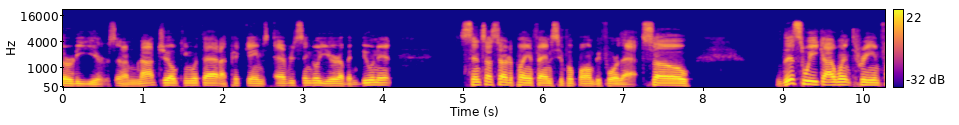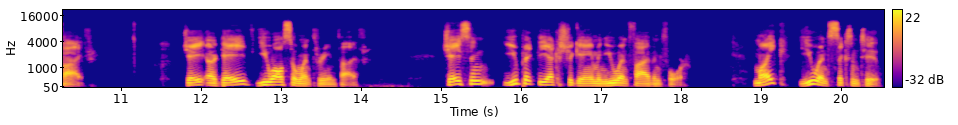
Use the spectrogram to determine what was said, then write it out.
30 years. And I'm not joking with that. I pick games every single year. I've been doing it since I started playing fantasy football and before that. So this week I went three and five. Jay or Dave, you also went three and five. Jason, you picked the extra game and you went five and four. Mike, you went six and two.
